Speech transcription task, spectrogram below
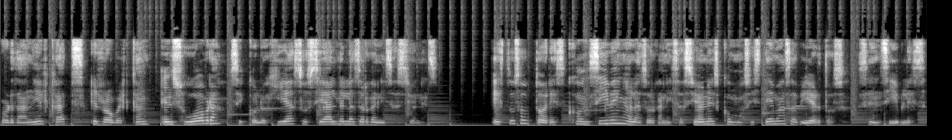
por Daniel Katz y Robert Kahn en su obra Psicología Social de las Organizaciones. Estos autores conciben a las organizaciones como sistemas abiertos, sensibles,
